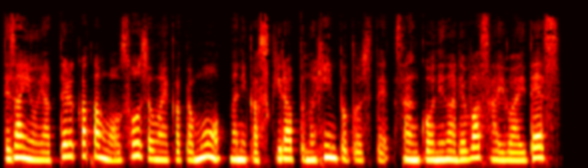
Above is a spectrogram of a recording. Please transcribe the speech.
デザインをやってる方もそうじゃない方も何かスキルアップのヒントとして参考になれば幸いです。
